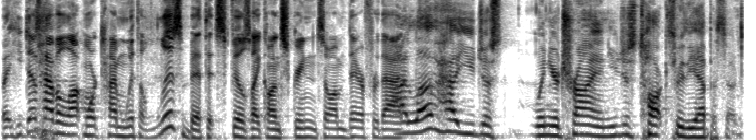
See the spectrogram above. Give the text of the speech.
but he does have a lot more time with Elizabeth. It feels like on screen, and so I'm there for that. I love how you just, when you're trying, you just talk through the episode.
